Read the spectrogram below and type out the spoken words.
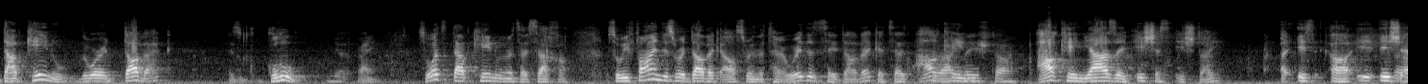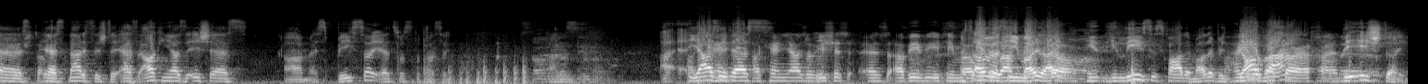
Dabkenu, the word davak, is glue yeah. right? So what's dabkein b'mitzvah So we find this word davek elsewhere in the Torah. Where does it say davek? It says al kain al kain yazev ishes ishtai. Uh, is uh, ish as yes, not as ishtai. As al kain yazev ish as um as besai. Yes, what's the pasuk? I don't- Uh, as Aken Yazov Ishes as Aviv Itim as Avasima, right? He, he leaves his father and mother. Hayu basar V'davak echad. v'ishtai.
